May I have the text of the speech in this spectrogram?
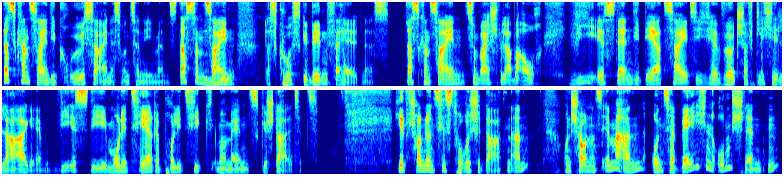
Das kann sein die Größe eines Unternehmens. Das kann mhm. sein das Kurs-Gewinn-Verhältnis. Das kann sein, zum Beispiel aber auch, wie ist denn die derzeitige wirtschaftliche Lage? Wie ist die monetäre Politik im Moment gestaltet? Jetzt schauen wir uns historische Daten an und schauen uns immer an, unter welchen Umständen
